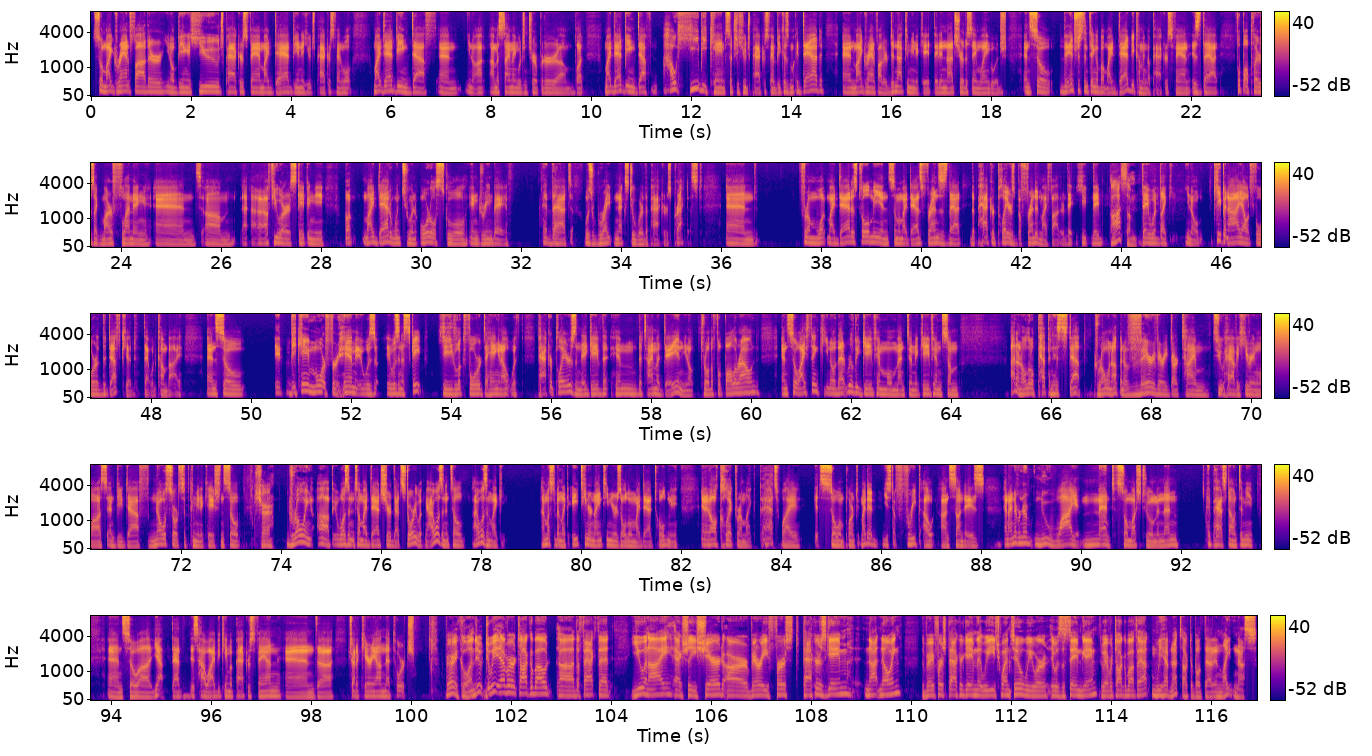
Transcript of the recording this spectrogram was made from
so my grandfather, you know, being a huge Packers fan, my dad being a huge Packers fan. Well, my dad being deaf, and you know, I, I'm a sign language interpreter, um, but my dad being deaf, how he became such a huge Packers fan because my dad and my grandfather did not communicate. They did not share the same language. And so the interesting thing about my dad becoming a Packers fan is that football players like Marv Fleming and um, a, a few are escaping me, but my dad went to an oral school in Green Bay that was right next to where the Packers practiced. And from what my dad has told me and some of my dad's friends is that the Packer players befriended my father. They he they Awesome. they would like, you know, keep an eye out for the deaf kid that would come by. And so it became more for him it was it was an escape. He looked forward to hanging out with Packer players and they gave the, him the time of day and you know throw the football around. And so I think, you know, that really gave him momentum. It gave him some I don't know, a little pep in his step growing up in a very, very dark time to have a hearing loss and be deaf, no sorts of communication. So Sure. growing up, it wasn't until my dad shared that story with me. I wasn't until I wasn't like, I must have been like 18 or 19 years old when my dad told me. And it all clicked where I'm like, that's why it's so important. My dad used to freak out on Sundays, and I never knew- knew why it meant so much to him. And then it passed down to me. And so, uh, yeah, that is how I became a Packers fan and uh, try to carry on that torch. Very cool. And do do we ever talk about uh, the fact that you and I actually shared our very first Packers game, not knowing the very first Packer game that we each went to? We were it was the same game. Do we ever talk about that? We have not talked about that. Enlighten us.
